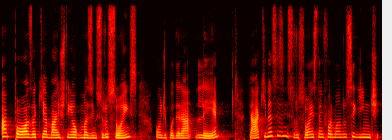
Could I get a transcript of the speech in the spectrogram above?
Após aqui abaixo tem algumas instruções, onde poderá ler, tá? Aqui nessas instruções está informando o seguinte,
